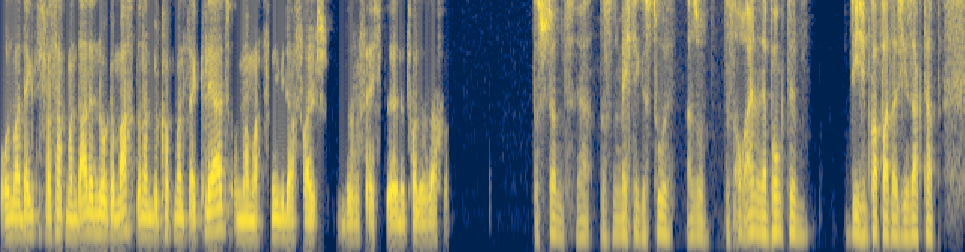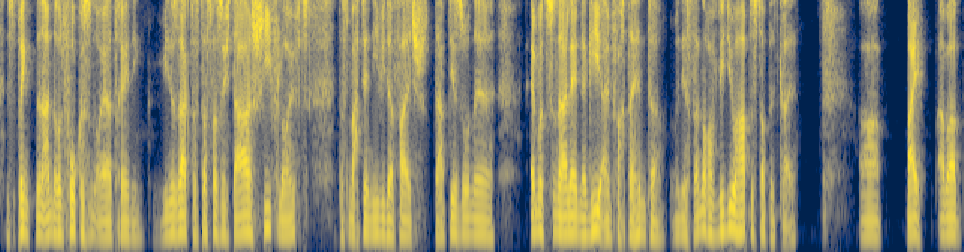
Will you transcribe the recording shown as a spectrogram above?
Und man denkt sich, was hat man da denn nur gemacht? Und dann bekommt man es erklärt und man macht es nie wieder falsch. Das ist echt äh, eine tolle Sache das stimmt, ja. Das ist ein mächtiges Tool. Also, das ist auch einer der Punkte, die ich im Kopf hatte, als ich gesagt habe, es bringt einen anderen Fokus in euer Training. Wie du sagst, dass das, was euch da schief läuft, das macht ihr nie wieder falsch. Da habt ihr so eine emotionale Energie einfach dahinter. Wenn ihr es dann noch auf Video habt, ist doppelt geil. Äh, bei, aber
